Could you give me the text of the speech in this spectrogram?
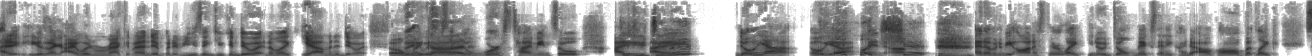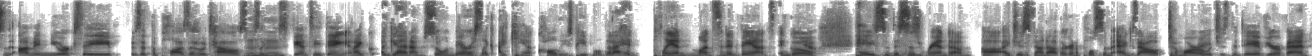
I, he was like, I wouldn't recommend it, but if you think you can do it, and I'm like, yeah, I'm going to do it. oh but my it was God. just like the worst timing. So I Did you do I- it? Oh yeah, oh yeah. And um, shit. and I'm going to be honest, they're like, you know, don't mix any kind of alcohol. But like, so I'm in New York City. It was at the Plaza Hotel. So it was Mhm. like this fancy thing. And I, again, I'm so embarrassed. Like, I can't call these people that I had planned months in advance and go, Yeah. Hey, so this is random. Uh, I just found out they're going to pull some eggs out tomorrow, Right. which is the day of your event.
